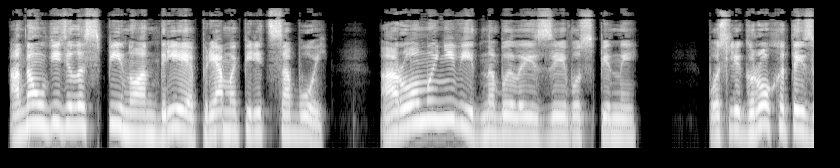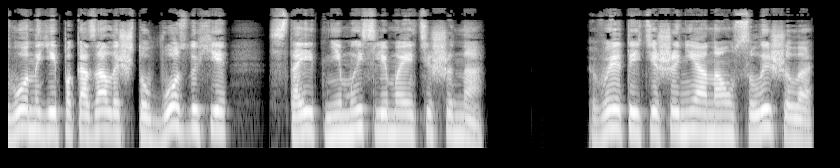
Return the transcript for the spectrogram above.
Она увидела спину Андрея прямо перед собой, а Ромы не видно было из-за его спины. После грохота и звона ей показалось, что в воздухе стоит немыслимая тишина. В этой тишине она услышала,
